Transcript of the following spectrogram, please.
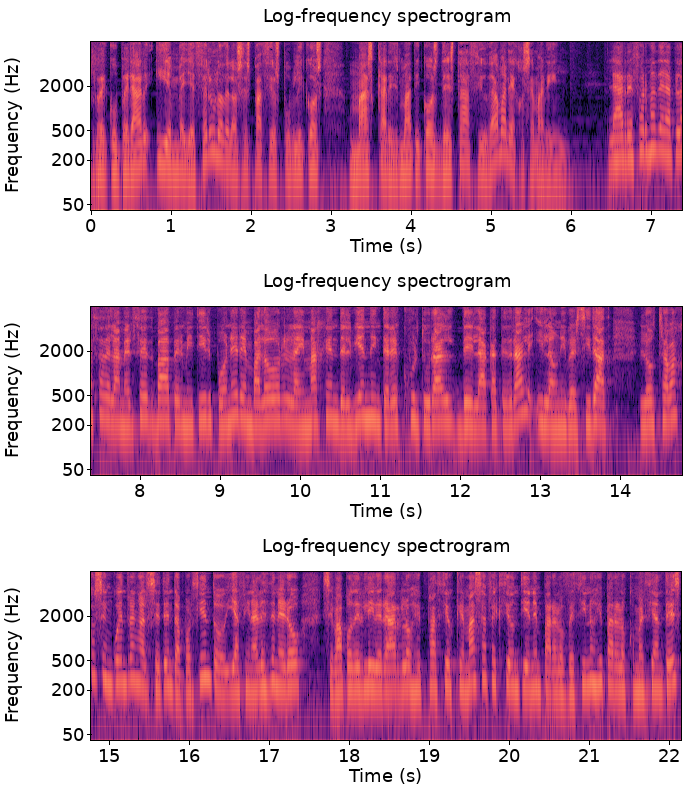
recuperar y embellecer uno de los espacios públicos más carismáticos de esta ciudad, María José Marín. La reforma de la Plaza de la Merced va a permitir poner en valor la imagen del bien de interés cultural de la catedral y la universidad. Los trabajos se encuentran al 70% y a finales de enero se va a poder liberar los espacios que más afección tienen para los vecinos y para los comerciantes,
